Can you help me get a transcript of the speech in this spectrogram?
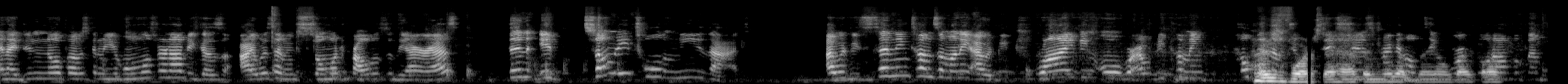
and I didn't know if I was going to be homeless or not because I was having so much problems with the IRS, then if somebody told me that, I would be sending tons of money. I would be driving over. I would be coming, helping I them do dishes, trying to help take over by a workload off of them.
